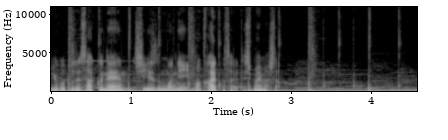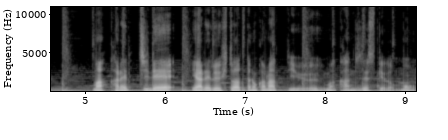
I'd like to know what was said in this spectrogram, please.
いうことで、昨年シーズン後にま解雇されてしまいました。まあ、カレッジでやれる人だったのかなっていうま感じですけども、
